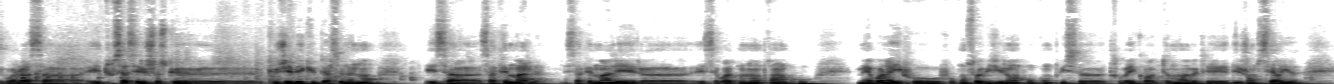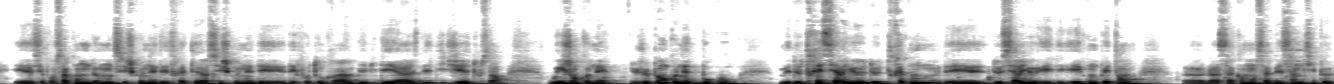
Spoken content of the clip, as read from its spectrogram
voilà, ça, et tout ça, c'est des choses que, que j'ai vécues personnellement. Et ça, ça fait mal. Ça fait mal et, et c'est vrai qu'on en prend un coup. Mais voilà, il faut, faut qu'on soit vigilant pour qu'on puisse euh, travailler correctement avec les, des gens sérieux. Et c'est pour ça qu'on me demande si je connais des traiteurs, si je connais des, des photographes, des vidéastes, des DJ, tout ça. Oui, j'en connais. Je peux en connaître beaucoup, mais de très sérieux, de très de sérieux et, et compétents, euh, là, ça commence à baisser un petit peu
